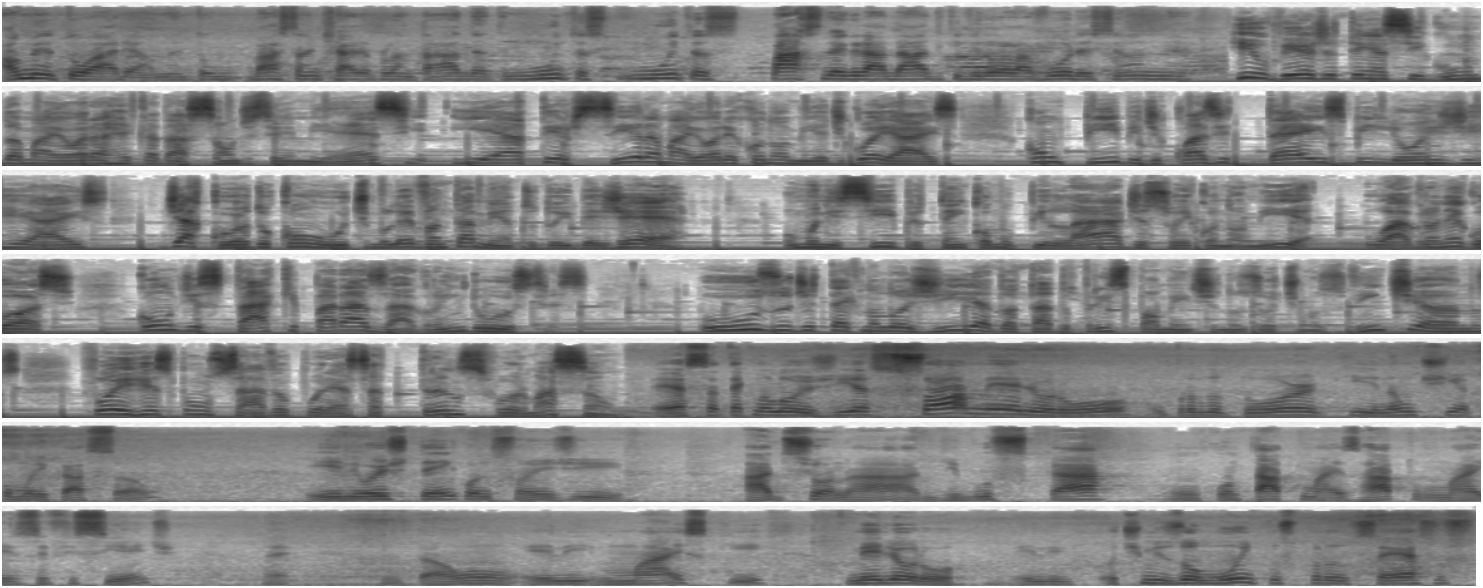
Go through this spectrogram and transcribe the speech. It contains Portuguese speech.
Aumentou a área, aumentou bastante a área plantada, tem muitas, muitas pastos degradados que virou lavoura esse ano, né? Rio Verde tem a segunda maior arrecadação de CMS e é a terceira maior economia de Goiás, com um PIB de quase 10 bilhões de reais, de acordo com o último levantamento do IBGE. O município tem como pilar de sua economia o agronegócio, com destaque para as agroindústrias. O uso de tecnologia, adotado principalmente nos últimos 20 anos, foi responsável por essa transformação. Essa tecnologia só melhorou o produtor que não tinha comunicação. Ele hoje tem condições de adicionar, de buscar um contato mais rápido, mais eficiente. Né? Então, ele mais que melhorou, ele otimizou muito os processos.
